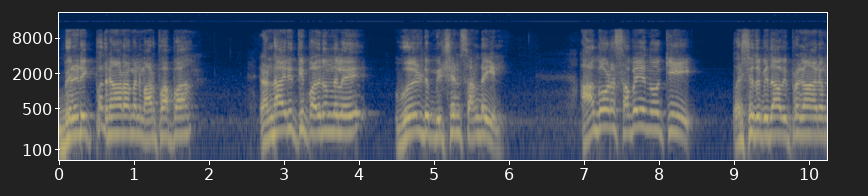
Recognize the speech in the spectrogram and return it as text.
ബെനഡിക് പതിനാറാമൻ മാർപ്പാപ്പ രണ്ടായിരത്തി പതിനൊന്നിലെ വേൾഡ് മിഷൻ സൺഡേയിൽ ആഗോള സഭയെ നോക്കി പരിശുദ്ധ പിതാവ് ഇപ്രകാരം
